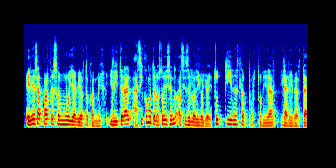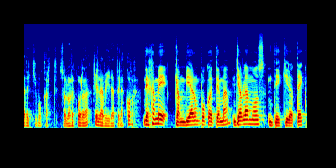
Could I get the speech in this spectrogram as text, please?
En esa parte soy muy abierto conmigo. Y literal, así como te lo estoy diciendo, así se lo digo yo. Tú tienes la oportunidad y la libertad de equivocarte. Solo recuerda que la vida te la cobra. Déjame cambiar un poco de tema. Ya hablamos de Kirotech,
